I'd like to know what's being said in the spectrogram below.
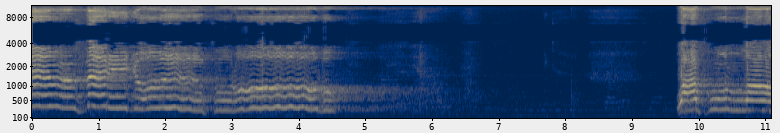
تنفرج الكروب. وعفو الله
